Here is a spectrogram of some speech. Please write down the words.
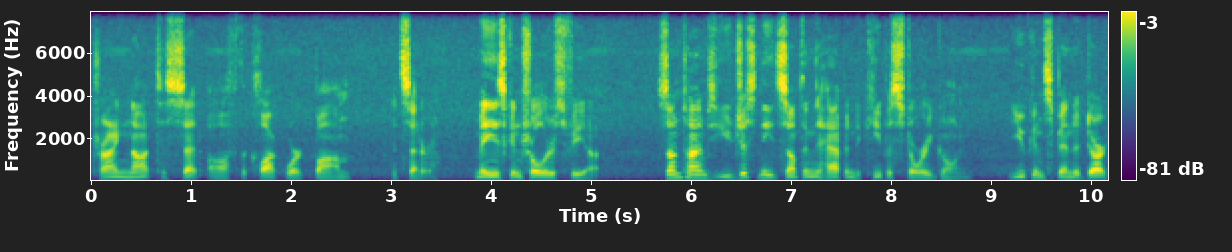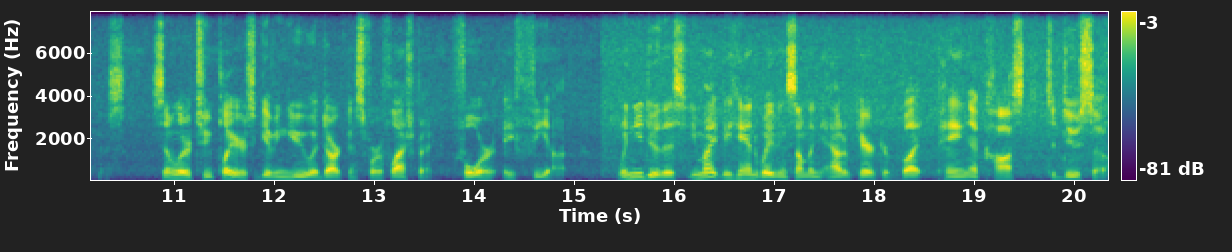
trying not to set off the clockwork bomb, etc. Maze Controller's Fiat. Sometimes you just need something to happen to keep a story going. You can spend a darkness, similar to players giving you a darkness for a flashback, for a fiat. When you do this, you might be hand waving something out of character, but paying a cost to do so,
